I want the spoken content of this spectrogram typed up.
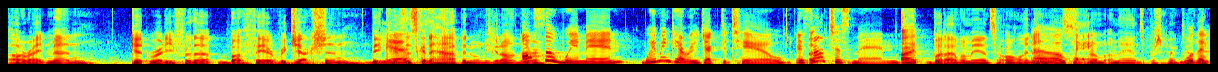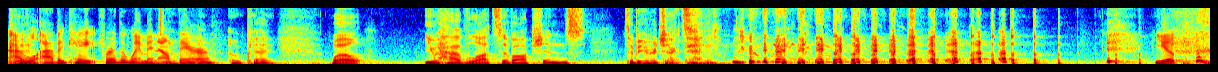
All right, men, get ready for the buffet of rejection because Yes. it's going to happen when we get on there. Also, women. Women get rejected too. It's Uh, not just men. I, but I'm a man, so all I know Oh, is okay. from a man's perspective. well, then I will advocate for the women out there. Okay. Well, you have lots of options to be rejected. Yep.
